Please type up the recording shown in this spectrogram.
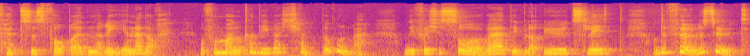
fødselsforberedende riene. da. Og for mange kan de være kjempevonde. Og De får ikke sove, de blir utslitt. Og det føles ut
